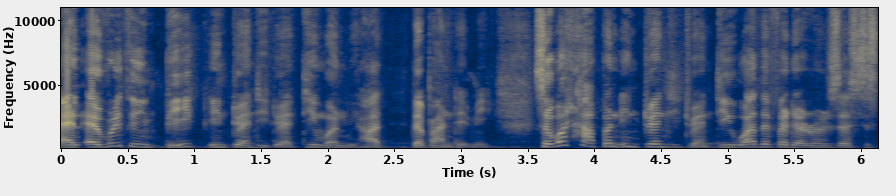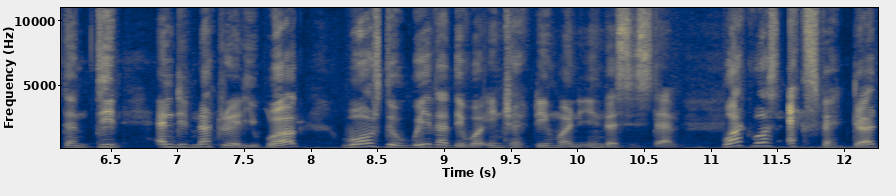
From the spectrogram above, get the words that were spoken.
And everything peaked in 2020 when we had the pandemic. So what happened in 2020, what the Federal Reserve System did and did not really work was the way that they were injecting money in the system. What was expected,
